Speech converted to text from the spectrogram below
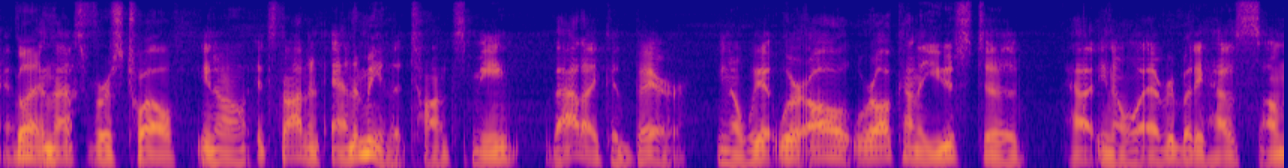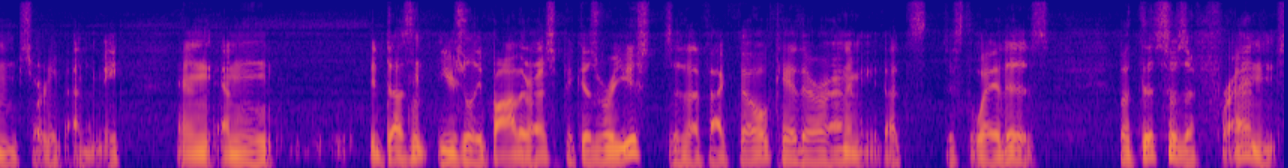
It, Go ahead. And that's verse twelve. You know, it's not an enemy that taunts me. That I could bear you know, we we're all we're all kind of used to ha- you know, everybody has some sort of enemy, and and it doesn't usually bother us because we're used to the fact that okay, they're our enemy. That's just the way it is. But this was a friend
